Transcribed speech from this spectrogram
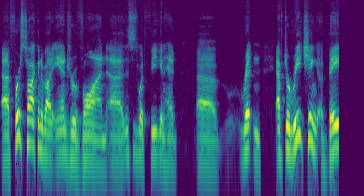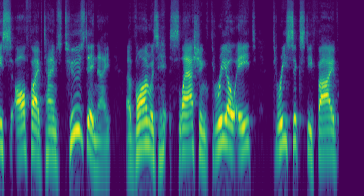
Uh, first, talking about Andrew Vaughn. Uh, this is what Fegan had uh, written. After reaching a base all five times Tuesday night, Uh, Vaughn was hit, slashing 308, 365,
